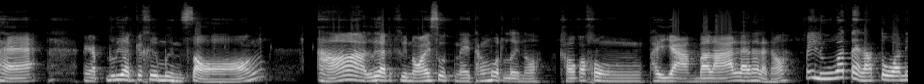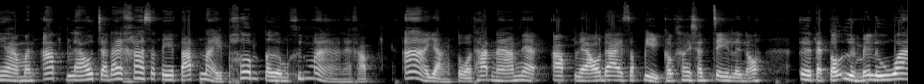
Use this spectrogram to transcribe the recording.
แท้ๆนะครับเลือดก็คือ 1 2ื่นอ่าเลือดคือน้อยสุดในทั้งหมดเลยเนาะเขาก็คงพยายามบาลานซ์แล้วนั่นแหละเนาะไม่รู้ว่าแต่ละตัวเนี่ยมันอัพแล้วจะได้ค่าสเตตัสไหนเพิ่มเติมขึ้นมานะครับอ่าอย่างตัวธาตุน้ำเนี่ยอัพแล้วได้สปีดค่อนข้างชัดเจนเลยเนาะ เออแต่ตัวอื่นไม่รู้ว่า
